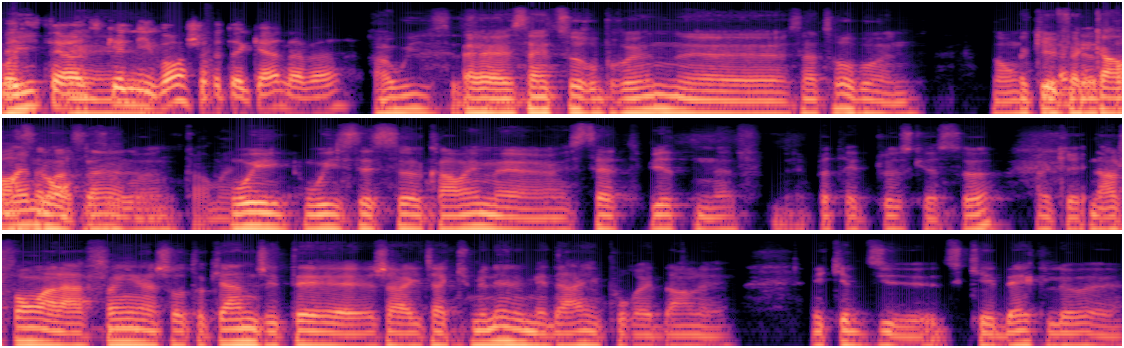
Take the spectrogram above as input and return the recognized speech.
Tu t'es rendu euh, quel niveau en Shotokan avant? Ah oui, c'est ça. euh, ceinture brune, euh, ceinture brune. Donc, OK, fait euh, quand même longtemps. ceinture là, brune. quand même. Oui, oui, c'est ça. Quand même euh, 7, 8, 9, peut-être plus que ça. Dans le fond, à la fin, à Shotokan, j'étais, accumulé les médailles pour être dans l'équipe du, du Québec. Là.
